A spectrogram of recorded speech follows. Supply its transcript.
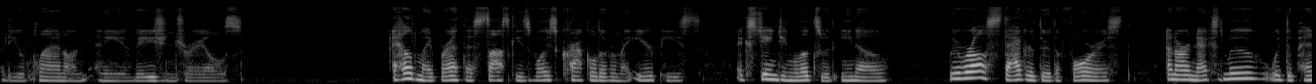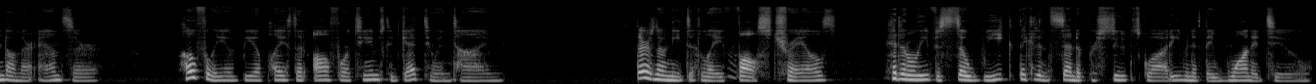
Or do you plan on any evasion trails? I held my breath as Sasuke's voice crackled over my earpiece, exchanging looks with Ino. We were all staggered through the forest, and our next move would depend on their answer. Hopefully, it would be a place that all four teams could get to in time. There's no need to lay false trails. Hidden Leaf is so weak they couldn't send a pursuit squad even if they wanted to.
